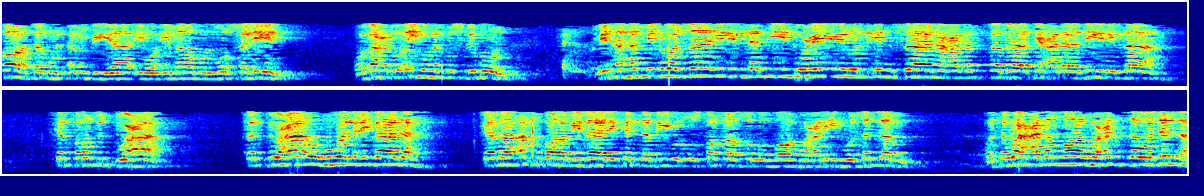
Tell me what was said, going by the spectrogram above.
خاتم الأنبياء وإمام المرسلين. وبعد أيها المسلمون من أهم الوسائل التي تعين الإنسان على الثبات على دين الله كثرة الدعاء. فالدعاء هو العبادة كما أخبر بذلك النبي المصطفى صلى الله عليه وسلم. وتوعد الله عز وجل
